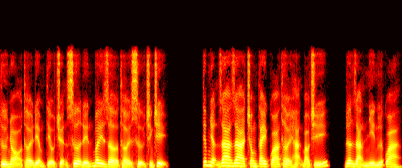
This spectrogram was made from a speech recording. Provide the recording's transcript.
từ nhỏ thời điểm tiểu chuyện xưa đến bây giờ thời sự chính trị. Tiếp nhận ra ra trong tay quá thời hạn báo chí, đơn giản nhìn lướt qua.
